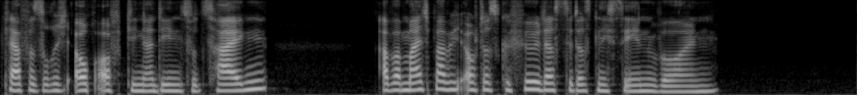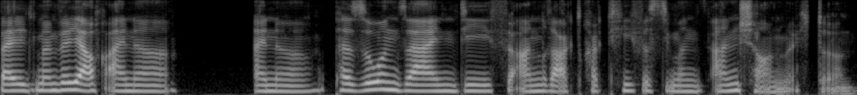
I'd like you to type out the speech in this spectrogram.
klar versuche ich auch oft, die Nadine zu zeigen. Aber manchmal habe ich auch das Gefühl, dass sie das nicht sehen wollen. Weil man will ja auch eine, eine Person sein, die für andere attraktiv ist, die man anschauen möchte.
